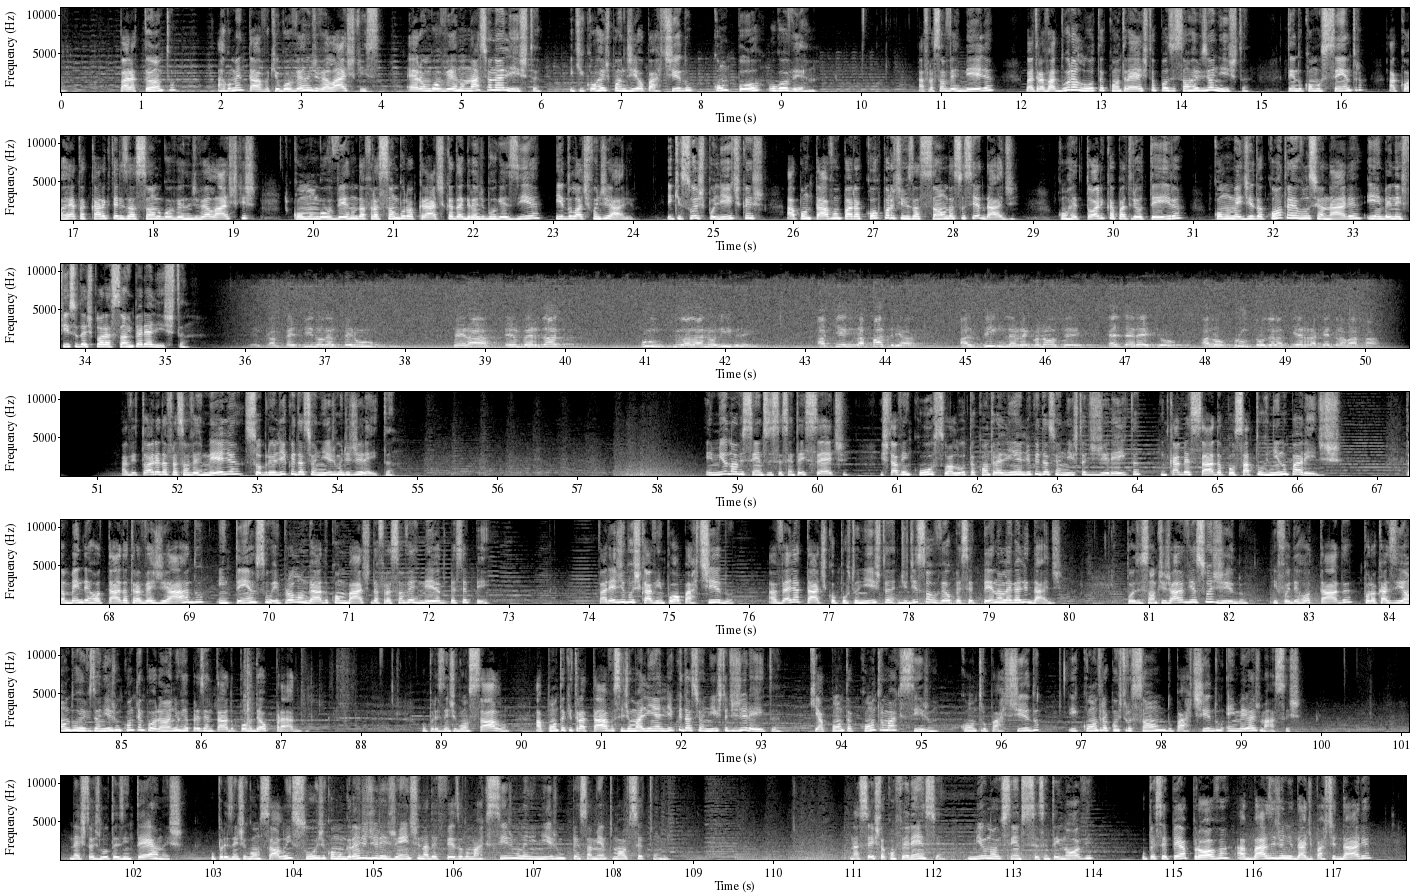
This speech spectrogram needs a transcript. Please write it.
Para tanto, argumentava que o governo de Velásquez era um governo nacionalista e que correspondia ao partido compor o governo. A fração vermelha vai travar dura luta contra esta posição revisionista, tendo como centro a correta caracterização do governo de Velásquez como um governo da fração burocrática da grande burguesia e do latifundiário, e que suas políticas apontavam para a corporativização da sociedade, com retórica patrioteira como medida contra-revolucionária e em benefício da exploração imperialista. El campesino del Perú será, en verdad, un ciudadano libre, a quien la patria al fin le reconoce el derecho a los frutos de la tierra que trabaja. A vitória da fração vermelha sobre o liquidacionismo de direita. Em 1967, estava em curso a luta contra a linha liquidacionista de direita, encabeçada por Saturnino Paredes. Também derrotada através de árduo, intenso e prolongado combate da fração vermelha do PCP. Paredes buscava impor ao partido a velha tática oportunista de dissolver o PCP na legalidade, posição que já havia surgido e foi derrotada por ocasião do revisionismo contemporâneo representado por Del Prado. O presidente Gonçalo aponta que tratava-se de uma linha liquidacionista de direita, que aponta contra o marxismo, contra o partido e contra a construção do partido em meio às massas. Nestas lutas internas, o presidente Gonçalo insurge como grande dirigente na defesa do marxismo-leninismo pensamento Mao Tse Tung. Na sexta conferência, 1969, o PCP aprova a base de unidade partidária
